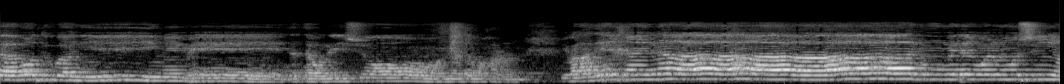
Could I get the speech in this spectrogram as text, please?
לאבות ובנים, אמת אתה הוא ראשון ואתה הוא אחרון. מבלעדיך אלינו מלך ולמושיע,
